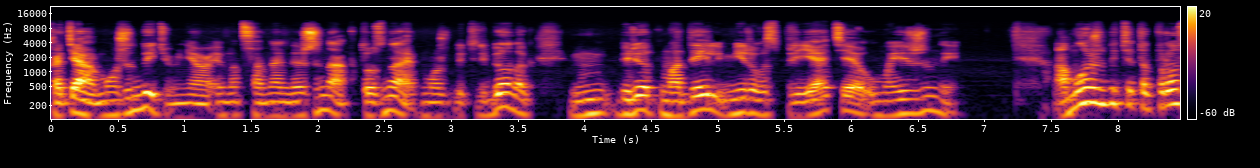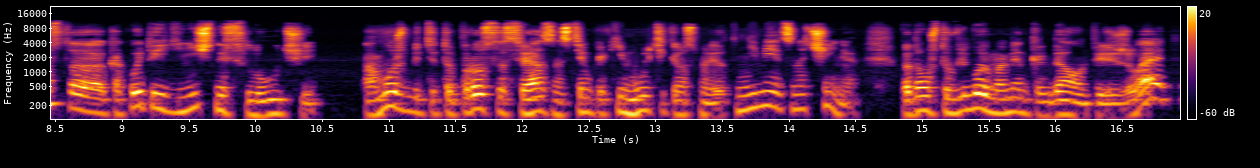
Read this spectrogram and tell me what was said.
Хотя, может быть, у меня эмоциональная жена, кто знает, может быть, ребенок берет модель мировосприятия у моей жены. А может быть, это просто какой-то единичный случай. А может быть это просто связано с тем, какие мультики он смотрел. Это не имеет значения. Потому что в любой момент, когда он переживает,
